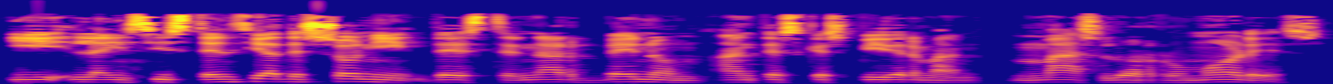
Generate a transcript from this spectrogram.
y la insistencia de Sony de estrenar Venom antes que Spider-Man, más los rumores,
